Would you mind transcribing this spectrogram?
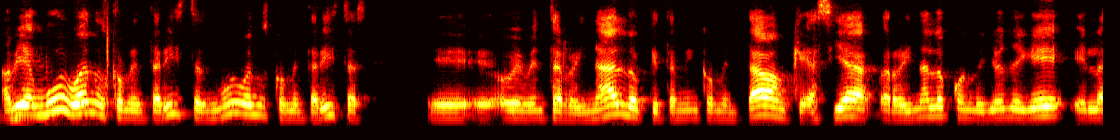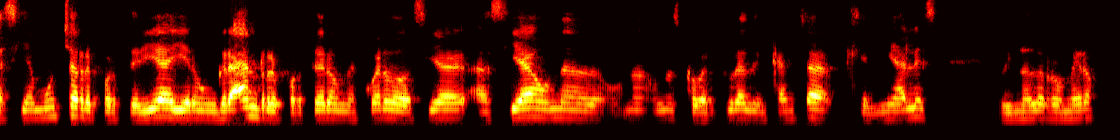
Había muy buenos comentaristas, muy buenos comentaristas. Eh, obviamente Reinaldo, que también comentaba, aunque hacía, Reinaldo cuando yo llegué, él hacía mucha reportería y era un gran reportero, me acuerdo, hacía, hacía unas coberturas en cancha geniales, Reinaldo Romero.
